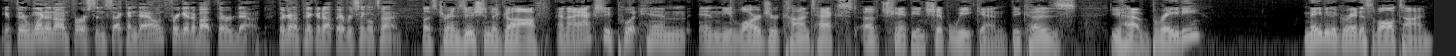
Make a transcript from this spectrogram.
if they're winning on first and second down, forget about third down. They're going to pick it up every single time. Let's transition to Goff, and I actually put him in the larger context of championship weekend because you have Brady, maybe the greatest of all time.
